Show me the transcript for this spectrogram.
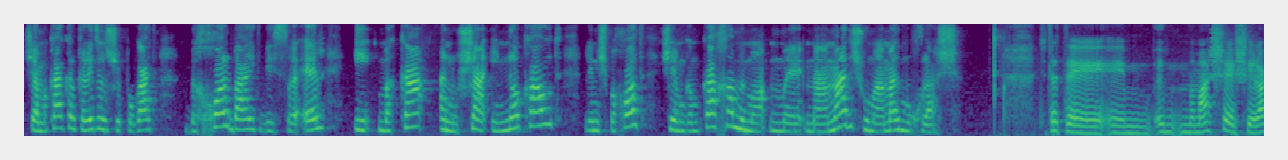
שהמכה הכלכלית הזו שפוגעת בכל בית בישראל היא מכה אנושה, היא נוקאוט למשפחות שהן גם ככה במעמד שהוא מעמד מוחלש. את יודעת, אה, אה, ממש שאלה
